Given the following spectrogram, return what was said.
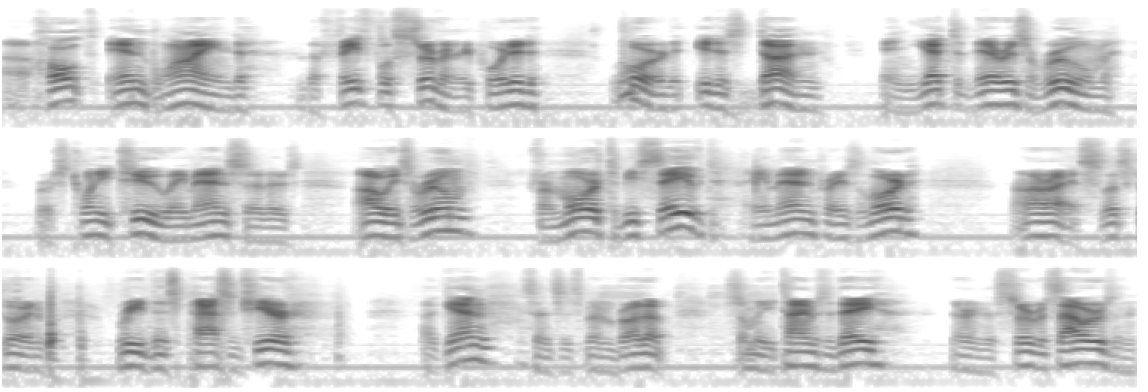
uh, halt, and blind. The faithful servant reported, Lord, it is done, and yet there is room. Verse 22, amen. So there's always room for more to be saved. Amen. Praise the Lord. All right, so let's go and read this passage here again, since it's been brought up so many times today during the service hours and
